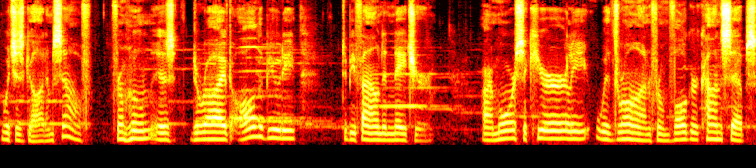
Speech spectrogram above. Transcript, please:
which is God Himself from whom is derived all the beauty to be found in nature, are more securely withdrawn from vulgar concepts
